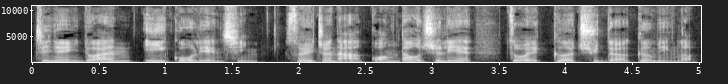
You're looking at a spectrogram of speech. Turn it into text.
纪念一段异国恋情，所以就拿《广岛之恋》作为歌曲的歌名了。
